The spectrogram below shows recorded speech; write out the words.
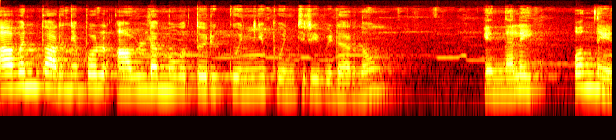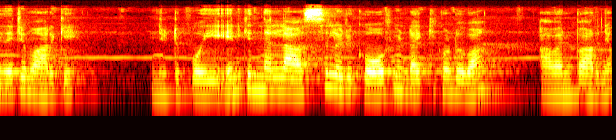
അവൻ പറഞ്ഞപ്പോൾ അവളുടെ മുഖത്തൊരു കുഞ്ഞു പുഞ്ചിരി വിടർന്നു. എന്നാലേ ഒന്ന് എഴുന്നേറ്റ് മാറിക്കേ. എന്നിട്ട് പോയി. എനിക്ക് നല്ല അസലൊരു കോഫി ഉണ്ടാക്കിക്കൊണ്ട് വാ. അവൻ പറഞ്ഞു.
